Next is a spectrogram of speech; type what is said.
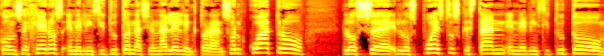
consejeros en el Instituto Nacional Electoral. Son cuatro los, los puestos que están en el Instituto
